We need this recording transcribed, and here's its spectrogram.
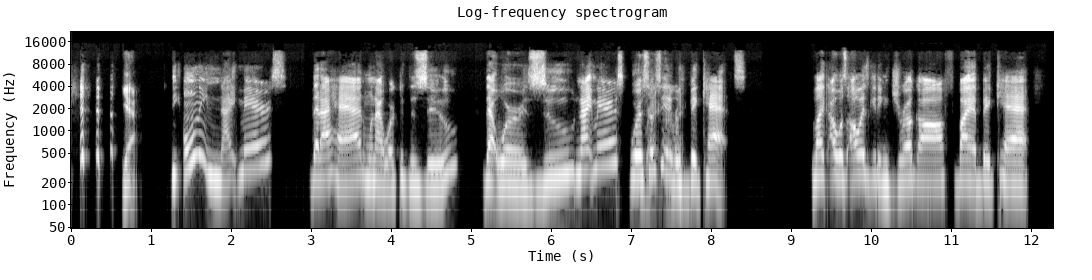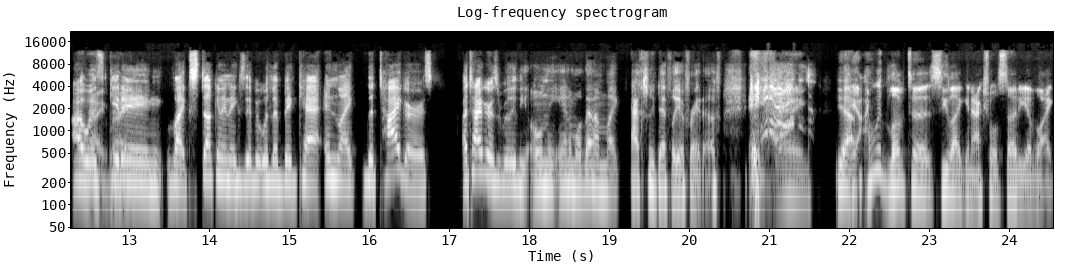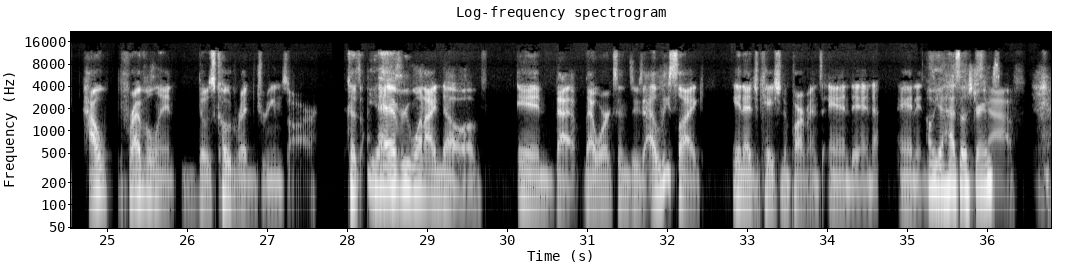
Yeah. The only nightmares that I had when I worked at the zoo that were zoo nightmares were Right, right, associated right. with big cats. Like I was always getting drug off by a big cat. I was Right, right. getting like stuck in an exhibit with a big cat. And like the tigers, a tiger is really the only animal that I'm like actually definitely afraid of. Yeah. Yeah, I would love to see like an actual study of like how prevalent those code red dreams are. Because Yes. everyone I know of in that that works in zoos, at least like in education departments and in and in Oh, yeah, has those dreams?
